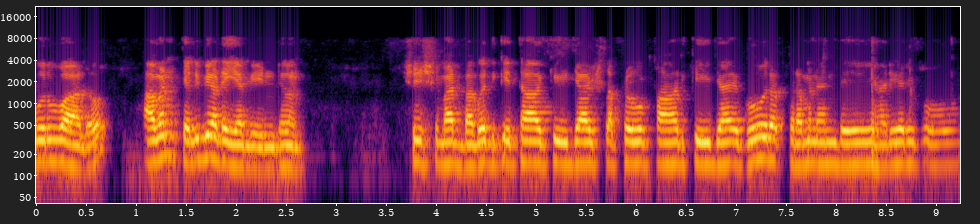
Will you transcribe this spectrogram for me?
குருவாலோ அவன் தெளிவடைய வேண்டும் श्री श्रीमद भगवद गीता की जय श्री प्रभुपाद की जय गौर प्रमनंदे हरि हरि बोल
